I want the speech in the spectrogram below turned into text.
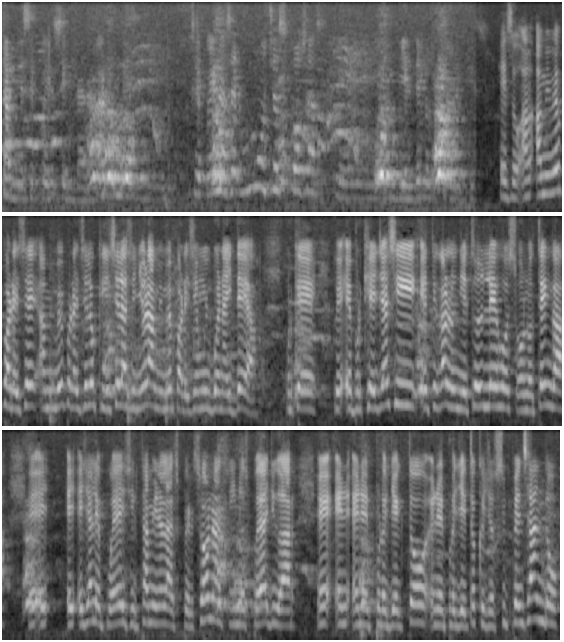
también se pueden sembrar árboles, se pueden hacer muchas cosas en el bien de los parques. Eso, a, a mí me parece, a mí me parece lo que dice la señora, a mí me parece muy buena idea, porque, eh, porque ella si eh, tenga los nietos lejos o no tenga, eh, eh, ella le puede decir también a las personas y nos puede ayudar eh, en, en el proyecto, en el proyecto que yo estoy pensando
